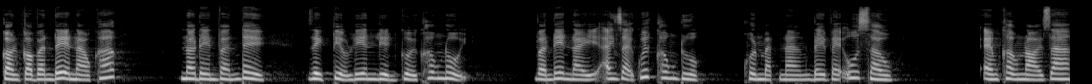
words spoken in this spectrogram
Còn có vấn đề nào khác? Nói đến vấn đề, dịch tiểu liên liền cười không nổi. Vấn đề này anh giải quyết không được. Khuôn mặt nàng đầy vẻ u sầu. Em không nói ra.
